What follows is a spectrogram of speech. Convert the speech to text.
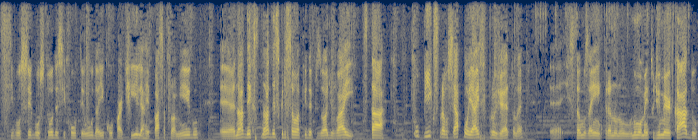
se você gostou desse conteúdo aí, compartilha, repassa pro amigo. É, na, de na descrição aqui do episódio vai estar o Pix para você apoiar esse projeto, né? É, estamos aí entrando no, momento de mercado,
